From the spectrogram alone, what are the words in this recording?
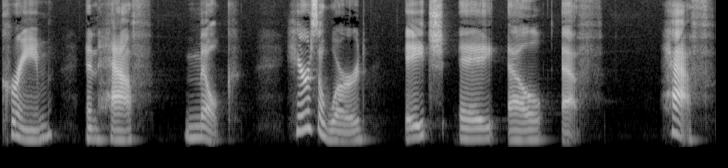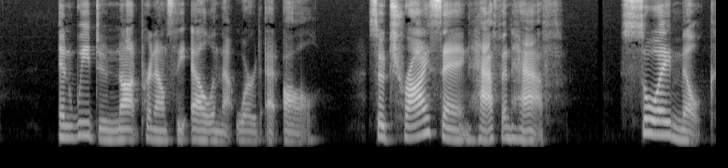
cream and half milk. Here's a word H A L F. Half. And we do not pronounce the L in that word at all. So try saying half and half. Soy milk.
